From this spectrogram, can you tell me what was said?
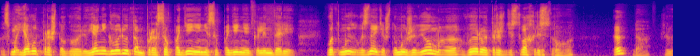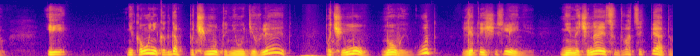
да. Я вот про что говорю. Я не говорю там про совпадение, несовпадение календарей. Вот мы, вы знаете, что мы живем э, в эру от Рождества Христова. Да? Да. Живем. И никого никогда почему-то не удивляет, почему Новый год, летоисчисление, не начинается 25-го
